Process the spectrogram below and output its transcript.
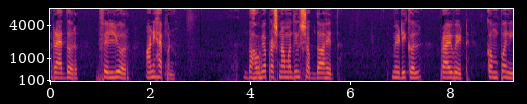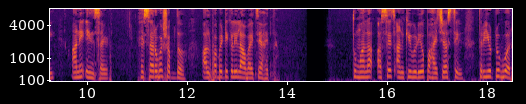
रॅदर फेल्युअर आणि हॅपन दहाव्या प्रश्नामधील शब्द आहेत मेडिकल प्रायव्हेट कंपनी आणि इनसाईड हे सर्व शब्द अल्फाबेटिकली लावायचे आहेत. तुम्हाला असेच आणखी व्हिडिओ पाहायचे असतील तर यूट्यूबवर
